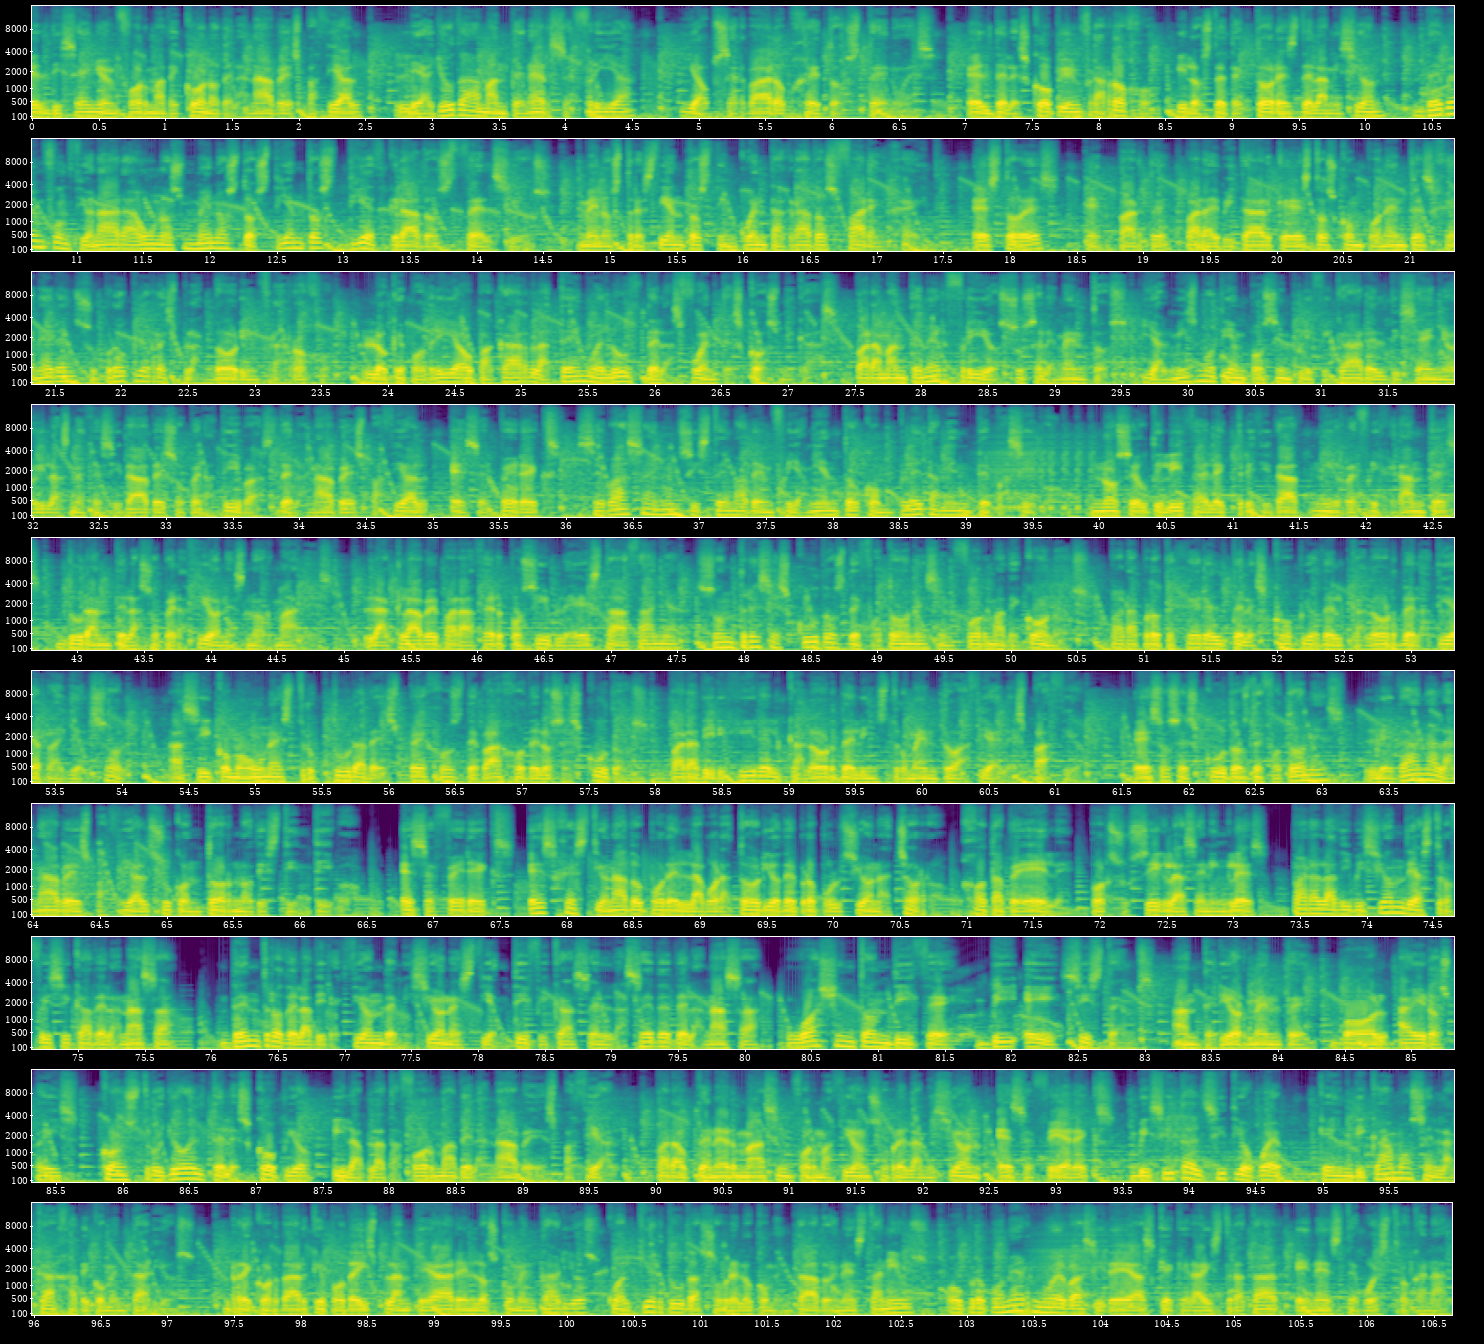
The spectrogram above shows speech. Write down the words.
El diseño en forma de cono de la nave espacial le ayuda a mantenerse fría y a observar objetos tenues. El telescopio infrarrojo y los detectores de la misión deben funcionar a unos menos 210 grados Celsius, menos 350 grados Fahrenheit. Esto es, en parte, para evitar que estos componentes generen su propio resplandor infrarrojo, lo que podría opacar la tenue luz de las fuentes cósmicas. Para mantener fríos sus elementos y al mismo tiempo simplificar el diseño y las necesidades operativas de la nave espacial, SPEREX se basa en un sistema de enfriamiento completamente pasivo. No se utiliza electricidad ni refrigerantes durante las operaciones normales. La clave para hacer posible esta hazaña son tres escudos de fotones en forma de conos para proteger el telescopio del calor de la Tierra y el Sol, así como una estructura de espejos debajo de los escudos para dirigir el calor del instrumento hacia el espacio. Esos escudos de fotones le dan a la nave espacial su contorno distintivo. SFEREX es gestionado por el Laboratorio de Propulsión a Chorro, JPL, por sus siglas en inglés, para la División de Astrofísica de la NASA, dentro de la Dirección de Misiones Científicas en la sede de la NASA, Washington DC, BA Systems. Anteriormente, Ball Aerospace construyó el telescopio y la plataforma de la nave espacial. Para obtener más información sobre la misión SFEREX, visita el sitio web que indicamos en la caja de comentarios. Recordar que podéis plantear en los comentarios cualquier duda sobre lo comentado en esta news o proponer nuevas ideas que queráis tratar en este vuestro canal.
